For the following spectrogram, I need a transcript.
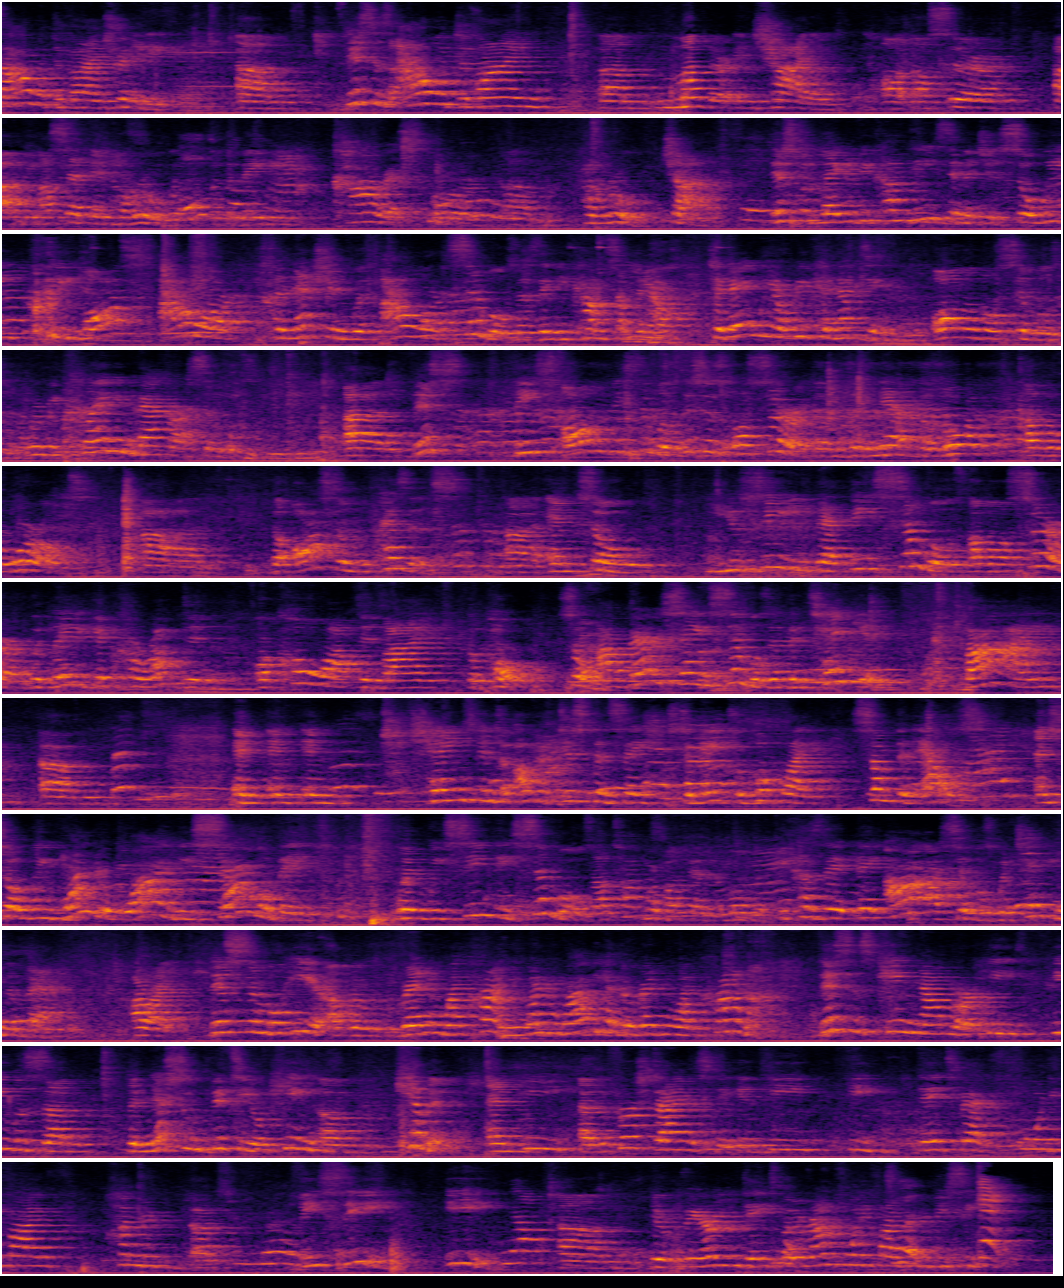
Our divine trinity. Um, this is our divine um, mother and child, Asur, uh, I mean, Aset and Haru, with, with the baby Karis or um, Haru child. This would later become these images. So we, we lost our connection with our symbols as they become something else. Today we are reconnecting all of those symbols. We're reclaiming back our symbols. Uh, this, these, all of these this is Osir, the, the, the Lord of the world, uh, the awesome presence. Uh, and so you see that these symbols of Osir would later get corrupted or co-opted by the Pope. So our very same symbols have been taken by um, and, and, and changed into other dispensations to make to look like something else. And so we wonder why we salivate when we see these symbols. I'll talk more about that in a moment. Because they, they are our symbols. We're taking them back. All right, this symbol here of the red and white crown. You wonder why we have the red and white crown on. This is King Narmer. He, he was um, the Nesubiti, or king of Kemet. And he, uh, the first dynasty, and he, he dates back 4,500 uh, BC. E. Um, there are varying dates, but around 4500 BC.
